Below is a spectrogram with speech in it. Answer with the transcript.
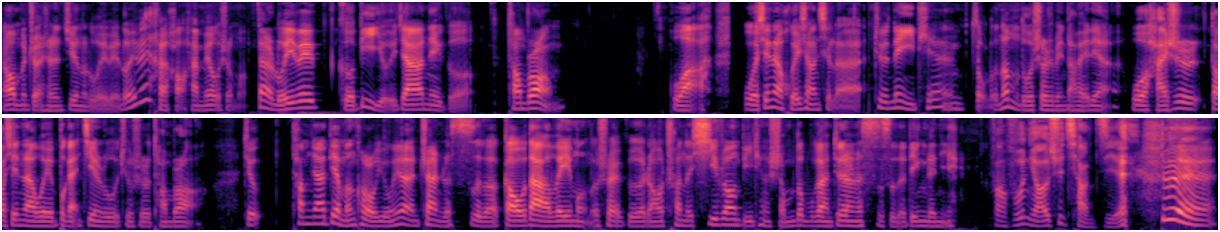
然后我们转身进了罗意威，罗意威还好，还没有什么。但是罗意威隔壁有一家那个 Tom Brown，哇！我现在回想起来，就那一天走了那么多奢侈品大牌店，我还是到现在我也不敢进入，就是 Tom Brown。就他们家店门口永远站着四个高大威猛的帅哥，然后穿的西装笔挺，什么都不干，就在那死死的盯着你。仿佛你要去抢劫，对，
